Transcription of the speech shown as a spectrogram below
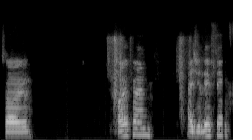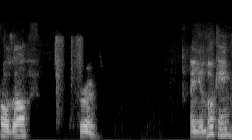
So open, as you're lifting, falls off, through. And you're looking,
